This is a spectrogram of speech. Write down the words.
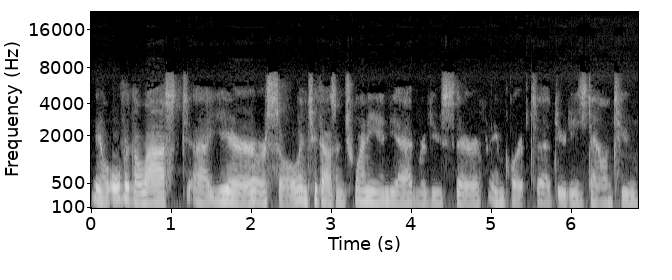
you know, over the last uh, year or so, in 2020, India had reduced their import uh, duties down to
